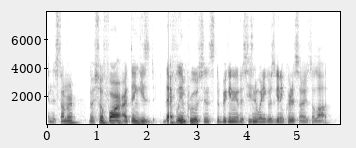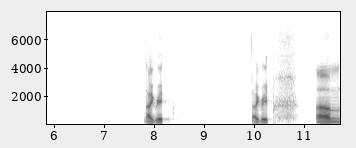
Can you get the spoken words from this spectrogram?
in the summer. But so far, I think he's definitely improved since the beginning of the season when he was getting criticized a lot. I agree. I agree. Um,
